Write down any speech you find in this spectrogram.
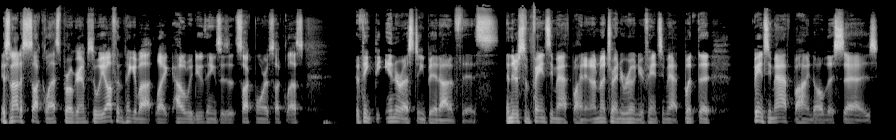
it's not a suck less program. So we often think about like how do we do things. Is it suck more or suck less? I think the interesting bit out of this, and there's some fancy math behind it. I'm not trying to ruin your fancy math, but the fancy math behind all this says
